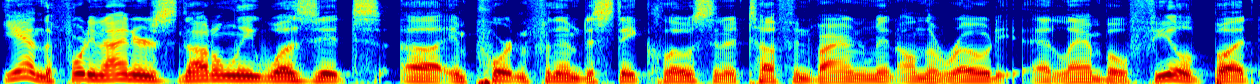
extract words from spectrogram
Yeah, and the 49ers, not only was it uh, important for them to stay close in a tough environment on the road at Lambeau Field, but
